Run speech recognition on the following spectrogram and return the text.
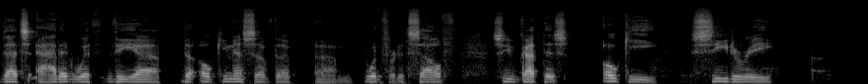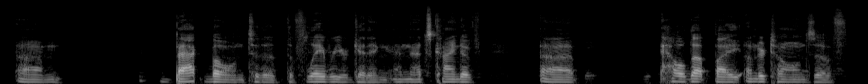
That's added with the uh, the oakiness of the um, Woodford itself. So you've got this oaky, cedary um, backbone to the the flavor you're getting, and that's kind of uh, held up by undertones of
